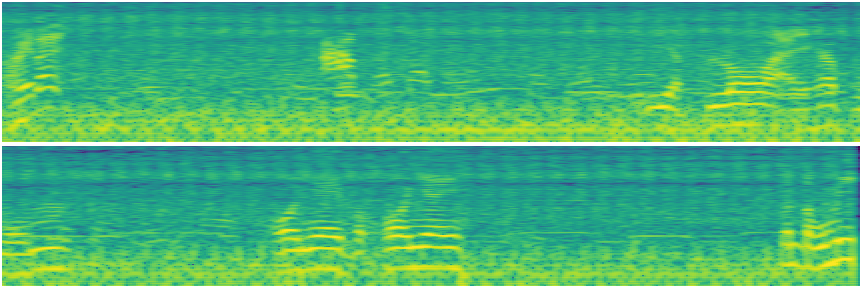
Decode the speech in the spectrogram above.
เอาให้ได้อัพเรียบร้อยครับผมคอใหญ่ปลาคอใหญ่มันต้องมี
